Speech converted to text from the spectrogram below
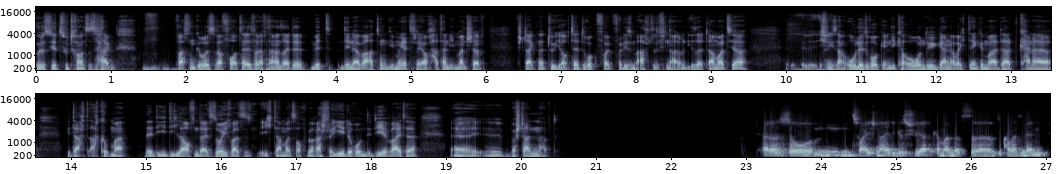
würdest du dir zutrauen zu sagen, was ein größerer Vorteil ist? Weil auf der anderen Seite mit den Erwartungen, die man jetzt vielleicht auch hat an die Mannschaft, steigt natürlich auch der Druck vor, vor diesem Achtelfinale. Und ihr seid damals ja, äh, ich will nicht sagen, ohne Druck in die K.O.-Runde gegangen, aber ich denke mal, da hat keiner gedacht, ach guck mal, ne, die, die laufen da jetzt durch. Was ich damals auch überrascht war, jede Runde, die ihr weiter äh, überstanden habt. Ja, das ist so ein zweischneidiges Schwert, kann man das, äh, so kann man es nennen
